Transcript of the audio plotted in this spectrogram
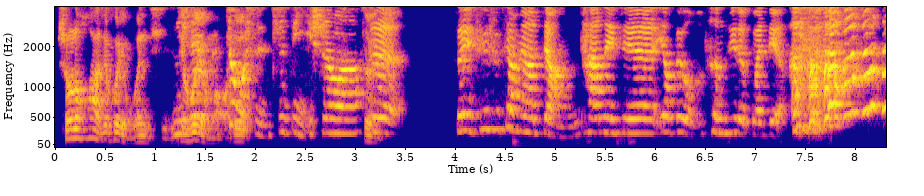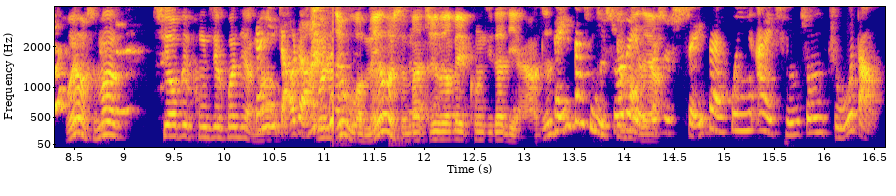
说了话就会有问题，就会有矛盾是众。矢之的是吗？对是。所以崔叔下面要讲他那些要被我们抨击的观点。我有什么需要被抨击的观点吗？赶紧找找。我就我没有什么值得被抨击的点啊，就哎，但是你说的有这挺好的呀的是谁在婚姻爱情中主导，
